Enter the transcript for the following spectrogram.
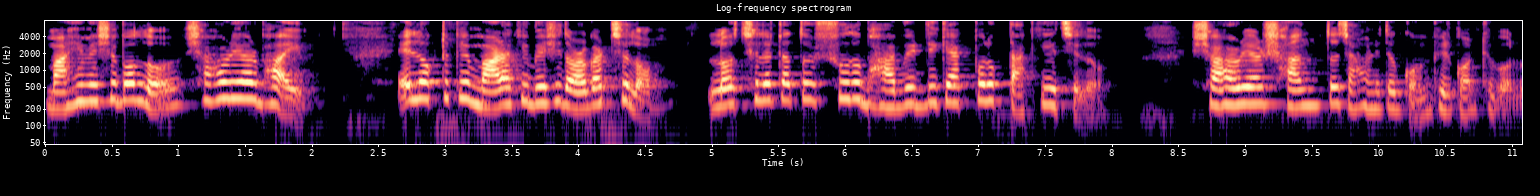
মাহিম এসে বলল, শাহরিয়ার ভাই, এই লোকটাকে মারা কি বেশি দরকার ছিল? লোক ছেলেটা তো শুধু ভাবির দিকে এক পলক তাকিয়েছিল। শাহরিয়ার শান্ত চাহনিতে গম্ভীর কণ্ঠে বলল,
